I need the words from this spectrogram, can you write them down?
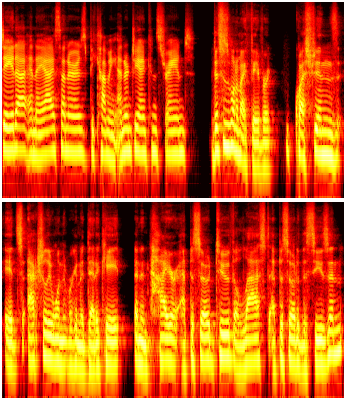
data and AI centers becoming energy unconstrained. This is one of my favorite questions. It's actually one that we're going to dedicate an entire episode to, the last episode of the season.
